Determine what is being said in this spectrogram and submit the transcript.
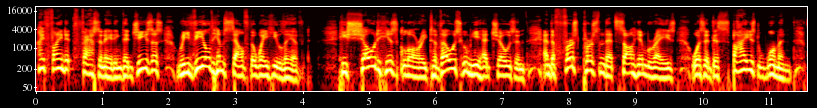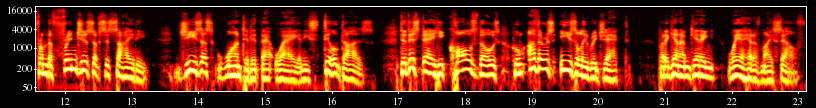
I find it fascinating that Jesus revealed himself the way he lived. He showed his glory to those whom he had chosen, and the first person that saw him raised was a despised woman from the fringes of society. Jesus wanted it that way, and he still does. To this day, he calls those whom others easily reject. But again, I'm getting way ahead of myself.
